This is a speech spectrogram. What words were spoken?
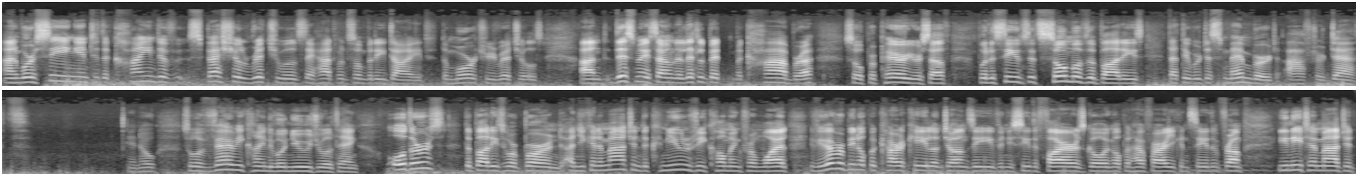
and we're seeing into the kind of special rituals they had when somebody died, the mortuary rituals. And this may sound a little bit macabre, so prepare yourself, but it seems that some of the bodies that they were dismembered after death you know? So a very kind of unusual thing. Others the bodies were burned. And you can imagine the community coming from while if you've ever been up at Carrowkeel on John's Eve and you see the fires going up and how far you can see them from you need to imagine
